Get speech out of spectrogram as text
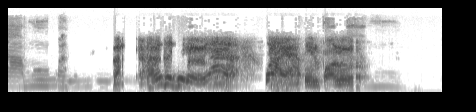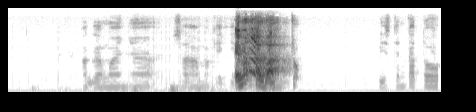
Kamu, tujuh belas. Wah ya, info lu. kamu. Agamanya sama kayak kita. Emang apa? Kristen Katolik.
